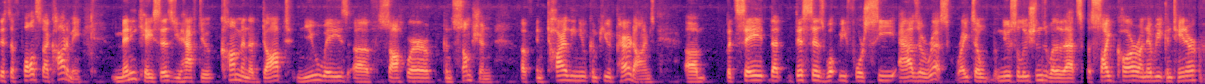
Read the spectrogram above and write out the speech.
it's a false dichotomy. Many cases you have to come and adopt new ways of software consumption of entirely new compute paradigms, um, but say that this is what we foresee as a risk, right? So new solutions, whether that's a sidecar on every container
